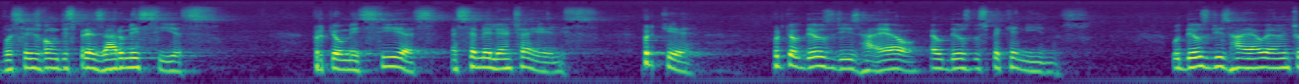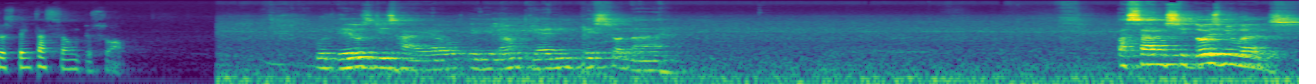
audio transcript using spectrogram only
vocês vão desprezar o Messias porque o Messias é semelhante a eles. Por quê? Porque o Deus de Israel é o Deus dos pequeninos. O Deus de Israel é anti-ostentação, pessoal. O Deus de Israel, ele não quer impressionar. Passaram-se dois mil anos.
